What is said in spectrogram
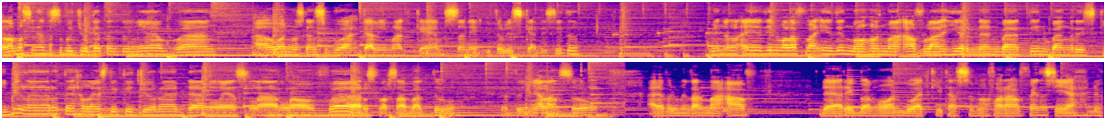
Dalam postingan tersebut juga tentunya Bang Awan menuliskan sebuah kalimat caption yang dituliskan di situ Minal aydin walaf faizin mohon maaf lahir dan batin Bang Rizky Bilar, Teh Lesti Kejora, dan Leslar Lovers. Persahabat tuh, tentunya langsung ada permintaan maaf dari Bang Wawan buat kita semua para fans ya. Aduh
